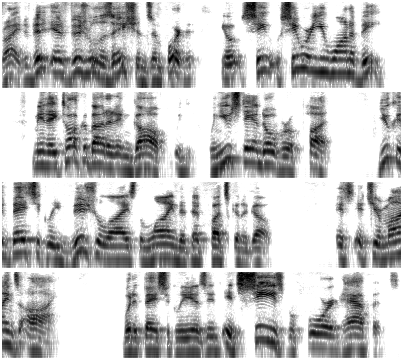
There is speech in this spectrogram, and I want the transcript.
Right. Visualization is important. You know, see see where you want to be. I mean, they talk about it in golf. When, when you stand over a putt, you can basically visualize the line that that putt's going to go. It's it's your mind's eye, what it basically is. It, it sees before it happens.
